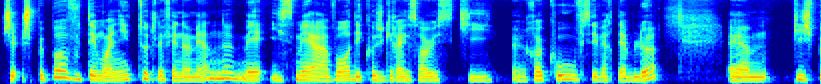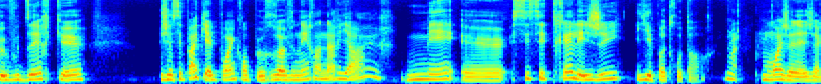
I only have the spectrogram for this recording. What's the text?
Je ne peux pas vous témoigner tout le phénomène, mais il se met à avoir des couches graisseuses qui euh, recouvrent ces vertèbres-là. puis je peux vous dire que je ne sais pas à quel point qu'on peut revenir en arrière, mais euh, si c'est très léger, il n'est pas trop tard. Moi, j'ai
